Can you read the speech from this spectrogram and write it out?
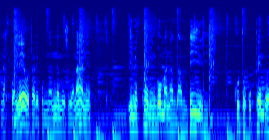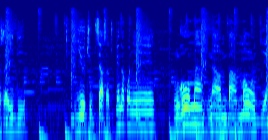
na kwa leo tarehe kumi na nne mwezi wa nane imekuwa ni ngoma namba mbili kuto kupendwa zaidi youtube. Sasa tukienda kwenye ngoma namba moja.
